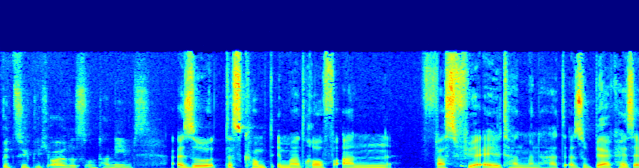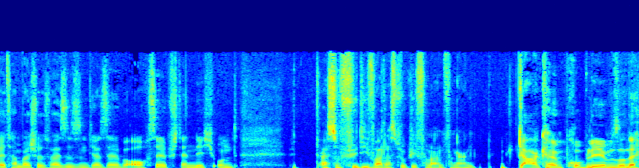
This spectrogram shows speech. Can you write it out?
bezüglich eures Unternehmens? Also das kommt immer darauf an, was für Eltern man hat. Also Bergheiß Eltern beispielsweise sind ja selber auch selbstständig und also für die war das wirklich von Anfang an gar kein Problem, so ne?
